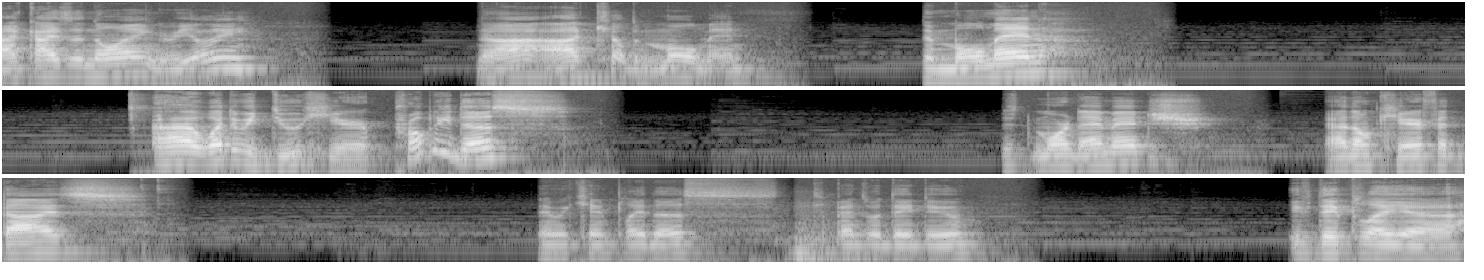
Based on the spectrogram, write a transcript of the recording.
That guy's annoying, really? No, I, I killed the mole man. The mole man? Uh, what do we do here? Probably this. Just more damage. I don't care if it dies. Then we can play this. Depends what they do. If they play a,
